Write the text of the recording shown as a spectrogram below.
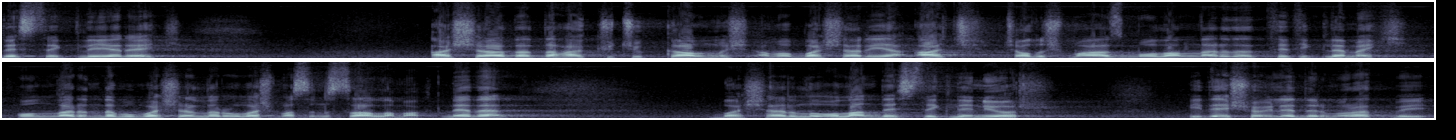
destekleyerek aşağıda daha küçük kalmış ama başarıya aç, çalışma azmi olanları da tetiklemek, onların da bu başarılara ulaşmasını sağlamak. Neden? Başarılı olan destekleniyor. Bir de şöyledir Murat Bey,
